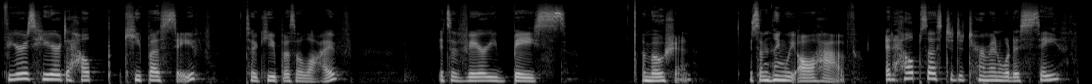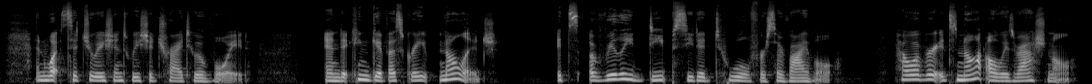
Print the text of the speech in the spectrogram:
Fear is here to help keep us safe, to keep us alive. It's a very base emotion. It's something we all have. It helps us to determine what is safe and what situations we should try to avoid. And it can give us great knowledge. It's a really deep seated tool for survival. However, it's not always rational.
